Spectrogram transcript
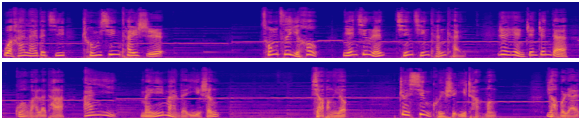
我还来得及重新开始。从此以后，年轻人勤勤恳恳、认认真真的过完了他安逸美满的一生。小朋友，这幸亏是一场梦，要不然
